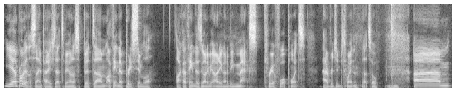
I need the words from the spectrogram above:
Yeah, I'm probably on the same page that to be honest, but um, I think they're pretty similar. Like I think there's going to be only going to be max three or four points average in between them. That's all. Um,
